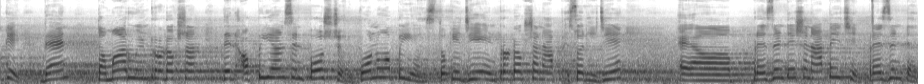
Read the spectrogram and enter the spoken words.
okay then તમારું introduction then appearance and posture કોનું અપિયન્સ તો કે જે ઇન્ટ્રોડક્શન આપ સોરી જે પ્રેઝન્ટેશન આપે છે પ્રેઝન્ટર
